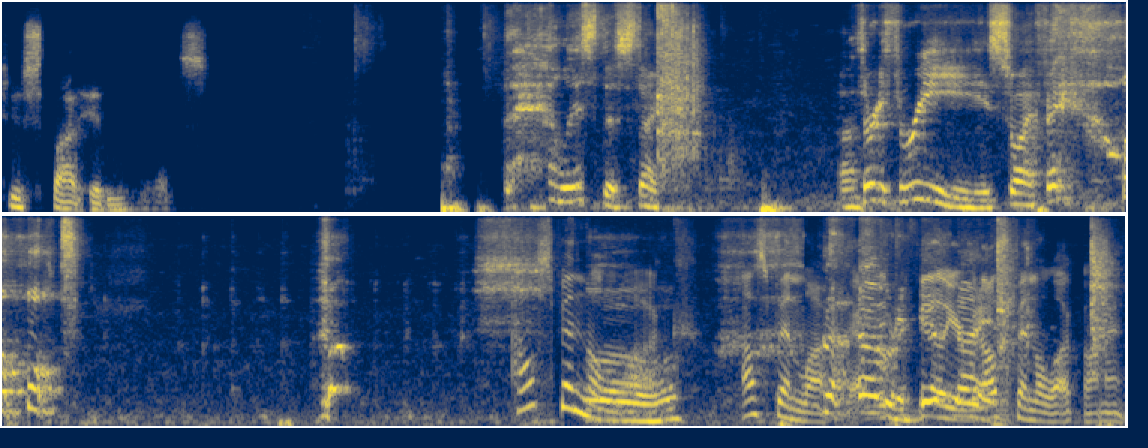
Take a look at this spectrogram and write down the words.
do spot hidden wolves. the hell is this thing? Uh, 33, so I failed. I'll spend the Oh. luck. I'll spend luck. Having a It's a failure, but I'll night. spin the luck on it.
